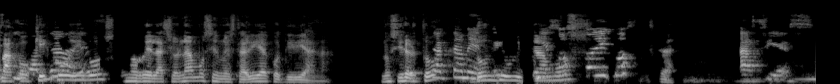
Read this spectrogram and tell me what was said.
¿Bajo qué códigos nos relacionamos en nuestra vida cotidiana? ¿No es cierto? Exactamente. ¿Dónde ubicamos? esos códigos Así es.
